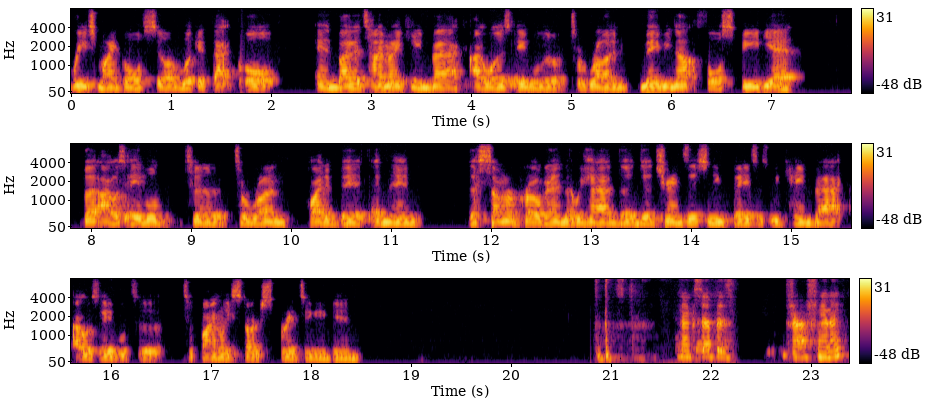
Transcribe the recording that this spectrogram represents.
reach my goal still and look at that goal. And by the time I came back, I was able to, to run, maybe not full speed yet, but I was able to, to run quite a bit. And then the summer program that we had, the, the transitioning phase as we came back, I was able to, to finally start sprinting again. Next up is Josh Newman.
